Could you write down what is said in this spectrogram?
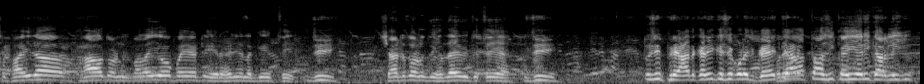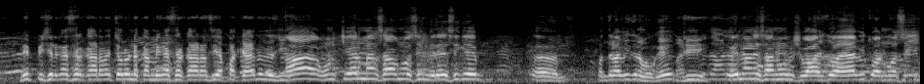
ਸਫ਼ਾਈ ਦਾ ਹਾਲ ਤੁਹਾਨੂੰ ਪਤਾ ਹੀ ਉਹ ਪਏ ਢੇਰ ਹਜੇ ਲੱਗੇ ਇੱਥੇ। ਜੀ। ਸ਼ੈੱਡ ਤੁਹਾਨੂੰ ਦਿਖਦਾ ਹੈ ਵੀ ਕਿੱਥੇ ਹੈ। ਜੀ। ਤੁਸੀਂ ਫਰਿਆਦ ਕਰੀ ਕਿਸੇ ਕੋਲ ਗਏ ਚਾਰ? ਤਾਂ ਅਸੀਂ ਕਈ ਵਾਰੀ ਕਰ ਲਈ ਜੀ। ਨਹੀਂ ਪਿਛਲੀਆਂ ਸਰਕਾਰਾਂ ਦਾ ਚਲੋ ਨਕਮੀਆਂ ਸਰਕਾਰਾਂ ਸੀ ਆਪਾਂ ਕਹਿ ਦਿੰਦੇ ਸੀ। ਆ ਹੁਣ ਚੇਅਰਮੈਨ ਸਾਹਿਬ ਨੂੰ ਅਸੀਂ ਮਿਲੇ ਸੀਗੇ 15-20 ਦਿਨ ਹੋ ਗਏ। ਜੀ। ਇਹਨਾਂ ਨੇ ਸਾਨੂੰ ਵਿਸ਼ਵਾਸ ਦਵਾਇਆ ਵੀ ਤੁਹਾਨੂੰ ਅਸੀਂ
